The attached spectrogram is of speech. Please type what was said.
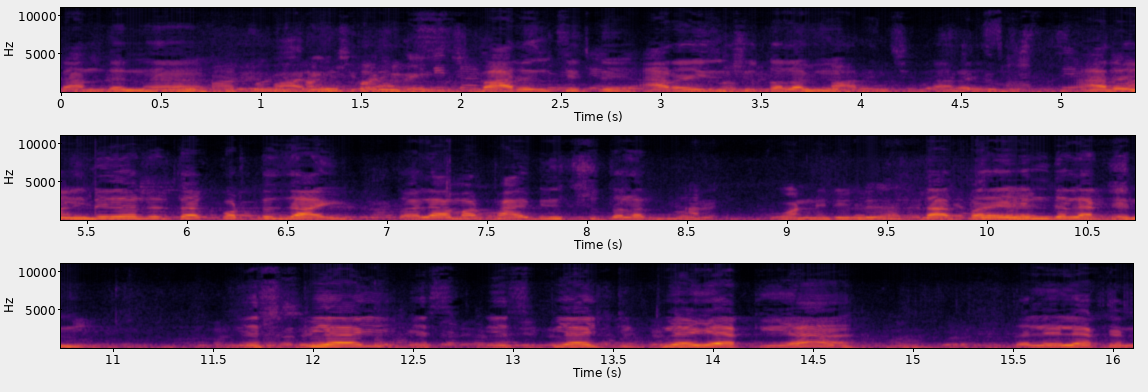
টান দেন হ্যাঁ। পার ইঞ্চিতে আড়াই ইঞ্চ সুতা লাগে। আড়াই ইঞ্চ করতে যাই তাহলে আমার ফাইভ ইঞ্চ সুতা লাগবে। তারপরে হিন্দে লেখেন এসপিআই এসপিআই টিপিআই একই হ্যাঁ। তাহলে লেখেন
